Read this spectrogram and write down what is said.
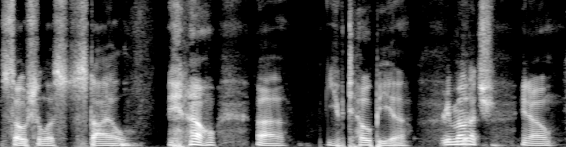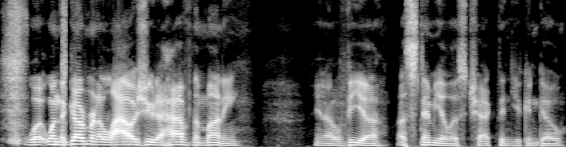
socialist style, you know, uh, utopia. pretty much You know, wh- when the government allows you to have the money, you know, via a stimulus check, then you can go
